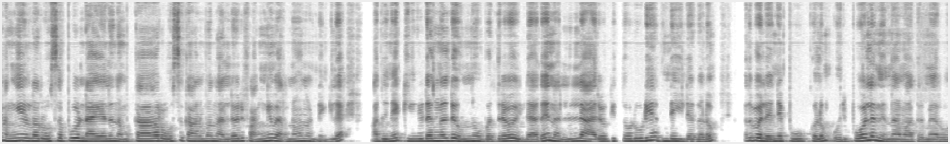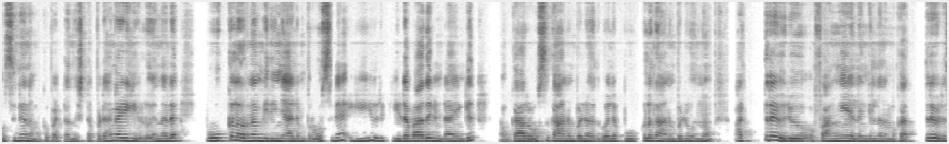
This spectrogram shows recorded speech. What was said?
ഭംഗിയുള്ള റോസപ്പൂ ഉണ്ടായാലും നമുക്ക് ആ റോസ് കാണുമ്പോൾ നല്ലൊരു ഭംഗി വരണമെന്നുണ്ടെങ്കിൽ അതിനെ കീടങ്ങളുടെ ഒന്നും ഉപദ്രവം ഇല്ലാതെ നല്ല ആരോഗ്യത്തോടു കൂടി അതിന്റെ ഇലകളും അതുപോലെ തന്നെ പൂക്കളും ഒരുപോലെ നിന്നാൽ മാത്രമേ റോസിനെ നമുക്ക് പെട്ടെന്ന് ഇഷ്ടപ്പെടാൻ കഴിയുള്ളൂ എന്നാൽ പൂക്കൾ ഒരെണ്ണം വിരിഞ്ഞാലും റോസിന് ഈ ഒരു കീടബാധ ഉണ്ടായെങ്കിൽ നമുക്ക് ആ റോസ് കാണുമ്പോഴും അതുപോലെ പൂക്കൾ കാണുമ്പോഴും ഒന്നും അത്ര ഒരു ഭംഗി അല്ലെങ്കിൽ നമുക്ക് അത്ര ഒരു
